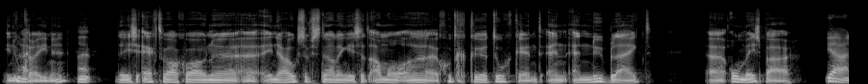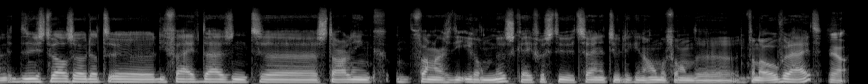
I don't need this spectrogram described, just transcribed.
in Nee. Oekraïne. Nee. Er is echt wel gewoon... in de hoogste versnelling is het allemaal goedgekeurd toegekend. En, en nu blijkt onmisbaar. Ja, nu is het wel zo dat eh, die 5000 eh, Starlink-ontvangers die Elon Musk heeft gestuurd, zijn natuurlijk in handen van de, van de overheid. Ja.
